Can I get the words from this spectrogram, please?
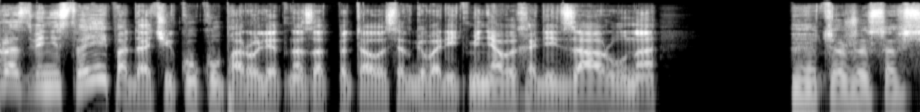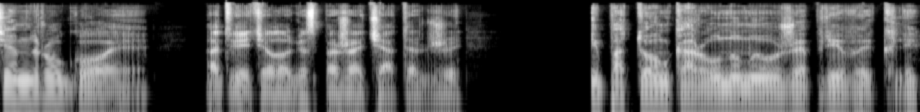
Разве не с твоей подачи Куку пару лет назад пыталась отговорить меня выходить за Аруна? Это же совсем другое, ответила госпожа Чаттерджи. И потом к Аруну мы уже привыкли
